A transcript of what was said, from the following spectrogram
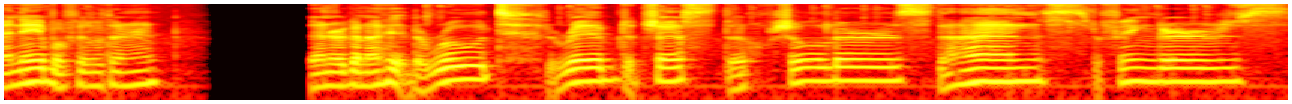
enable filtering. Then we're gonna hit the root the rib the chest the shoulders the hands the fingers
